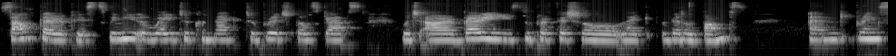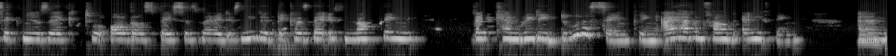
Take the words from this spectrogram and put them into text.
sound therapists. We need a way to connect to bridge those gaps which are very superficial like little bumps and bring Sikh music to all those spaces where it is needed because there is nothing that can really do the same thing i haven't found anything mm. and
